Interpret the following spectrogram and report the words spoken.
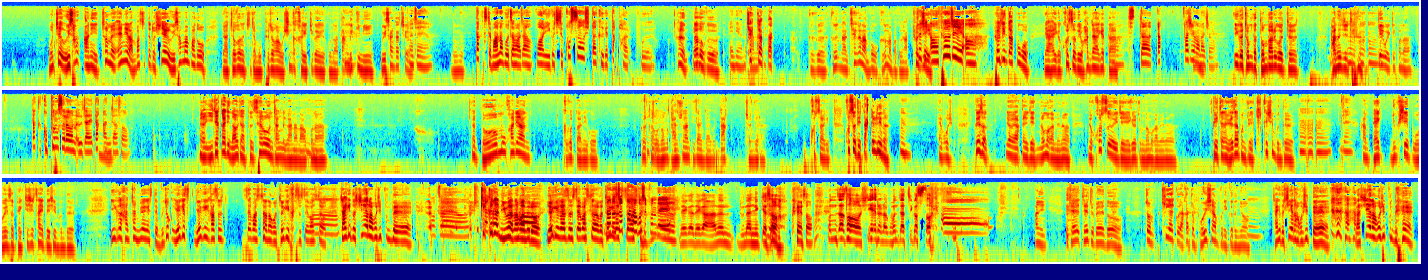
원체 의상 아니 처음에 애니를 안 봤을 때도 CL 의상만 봐도 야 저거는 진짜 무표정하고 심각하게 찍어야겠구나 딱 음. 느낌이 의상 자체가 맞아요. 너무 딱 진짜 만화 보자마자 와 이거 진짜 코스 하고 싶다 그게 딱 바, 보여요. 그래 나도. 그 책자. 딱 그거 그난 책은 안 보고 그것만 봤거든 아, 표지 표지, 어 표지, 아 표지 딱 보고 야 이거 코스들이 환장하겠다 어, 진짜 딱 음. 빠질만하죠. 이거 전부 다 돈 바르고 저 바느질 응, 응, 응. 깨고 있겠구나 딱 그 고풍스러운 의자에 딱 음. 앉아서 그러니까 이제까지 나오지 않던 새로운 장르가 하나 나왔구나. 그러니까 너무 화려한 그것도 아니고 그렇다고 맞아요. 너무 단순한 디자인도 아니고 딱 전결한 코스하게 코스들이 딱 끌리는 응. 해보고 싶어. 그래서 요 약간 이제 넘어가면은 요 코스 이제 얘기를 좀 넘어가면은 그 있잖아요 여자분 중에 키 크신 분들 응, 응, 응. 네. 한 165에서 170 사이 되시는 분들 이거 한참 유행했을 때 무조건 여기 여기 가서 세바스찬하고 저기 가서 세바스찬하고 음, 자기도 CL 하고 싶은데 맞아요. 키키 크다는 이유 하나만으로 여기 가서 세바스찬하고 저기 나도 가서 쇼타 하고 세바스찬- 싶은데. 내가 내가 아는 누나님께서 그래서 혼자서 시에를 하고 혼자 찍었어. 어. 아니 제 제 주변에도 좀 키가 있고 약간 좀 보이시한 분이 있거든요. 음. 자기도 CL 하고 싶대. 나 CL 하고 싶은데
